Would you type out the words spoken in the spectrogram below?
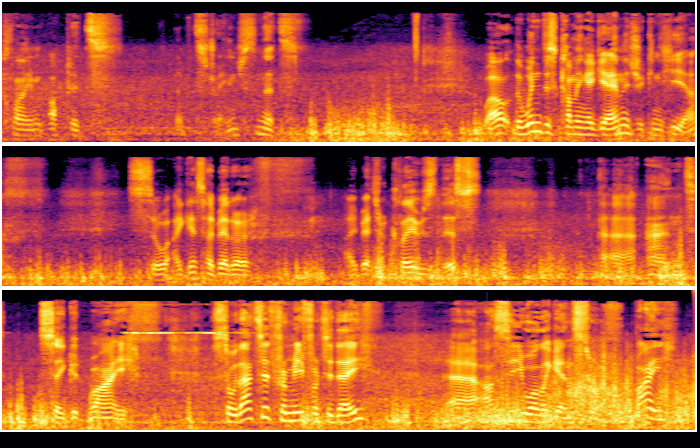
climb up it. A bit strange, isn't it? Well, the wind is coming again, as you can hear. So I guess I better, I better close this uh, and say goodbye. So that's it from me for today. Uh, I'll see you all again soon. Bye.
